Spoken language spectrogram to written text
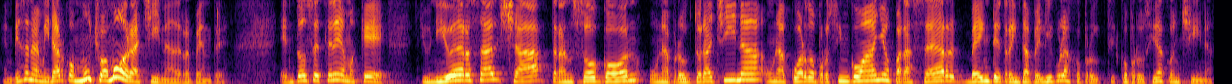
empiezan a mirar con mucho amor a China de repente. Entonces tenemos que Universal ya transó con una productora china un acuerdo por cinco años para hacer 20, 30 películas coprodu- coproducidas con China.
